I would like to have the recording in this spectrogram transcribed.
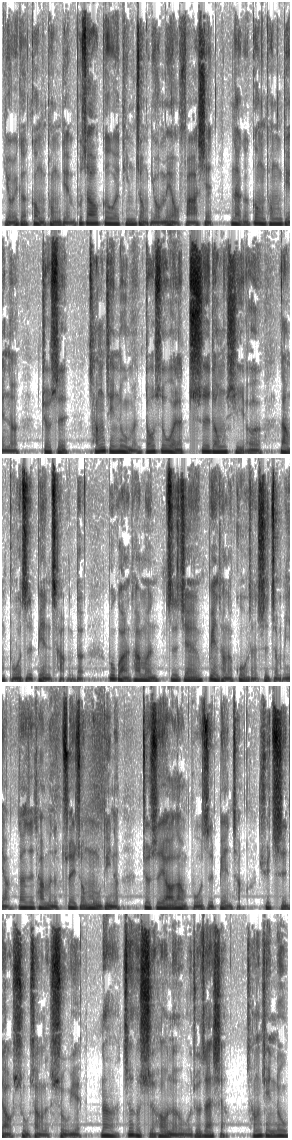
有一个共通点，不知道各位听众有没有发现？那个共通点呢，就是。长颈鹿们都是为了吃东西而让脖子变长的。不管它们之间变长的过程是怎么样，但是它们的最终目的呢，就是要让脖子变长，去吃到树上的树叶。那这个时候呢，我就在想，长颈鹿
